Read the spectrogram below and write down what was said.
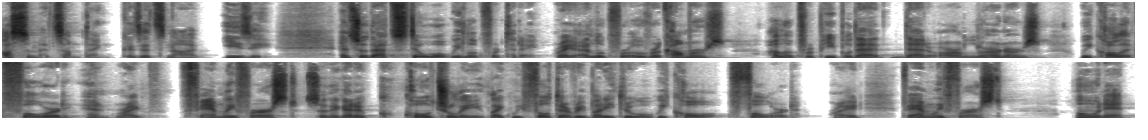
awesome at something because it's not easy. And so that's still what we look for today, right? I look for overcomers. I look for people that that are learners. We call it forward and right family first. So they got to culturally like we filter everybody through what we call forward, right? Family first, own it.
